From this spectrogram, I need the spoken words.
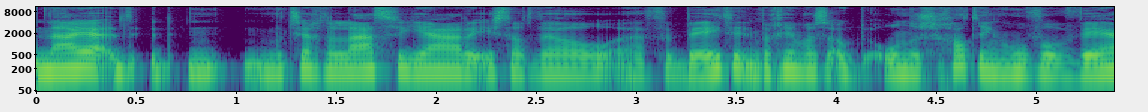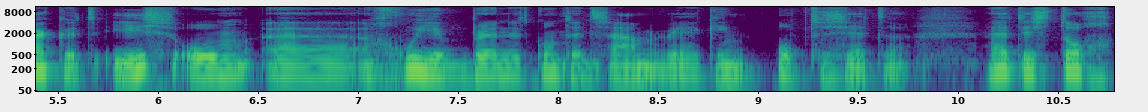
nou ja, ik moet zeggen, de laatste jaren is dat wel uh, verbeterd. In het begin was ook de onderschatting hoeveel werk het is om uh, een goede branded content samenwerking op te zetten. Het is toch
